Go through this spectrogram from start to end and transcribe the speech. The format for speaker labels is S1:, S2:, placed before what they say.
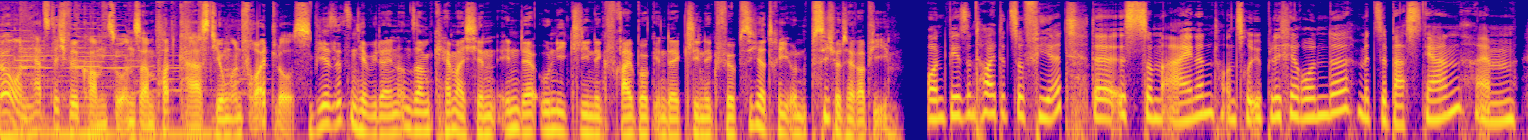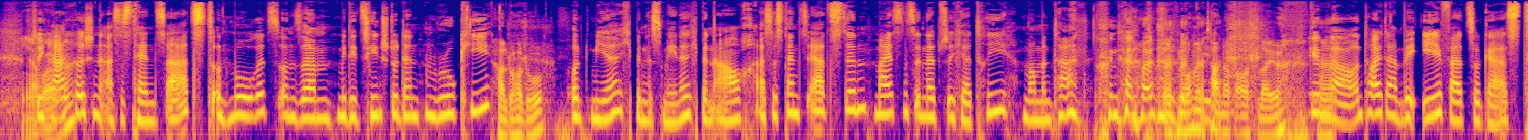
S1: Hallo und herzlich willkommen zu unserem Podcast Jung und Freudlos.
S2: Wir sitzen hier wieder in unserem Kämmerchen in der Uniklinik Freiburg in der Klinik für Psychiatrie und Psychotherapie.
S3: Und wir sind heute zu viert. Da ist zum einen unsere übliche Runde mit Sebastian, einem
S1: Jawohl.
S3: psychiatrischen Assistenzarzt, und Moritz, unserem Medizinstudenten Rookie.
S2: Hallo, hallo.
S3: Und mir, ich bin Ismene, ich bin auch Assistenzärztin, meistens in der Psychiatrie, momentan in der Neurologie.
S2: Momentan auf Ausleihe.
S3: Genau, und heute haben wir Eva zu Gast.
